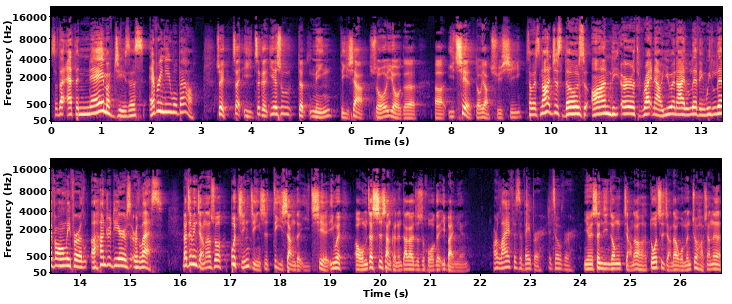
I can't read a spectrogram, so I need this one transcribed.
So that at the name of Jesus, every knee will bow. 所以在以这个耶稣的名底下，所有的呃一切都要屈膝。 So it's not just those on the earth right now, you and I living. We live only for a, a hundred years or less. 那这边讲到说，不仅仅是地上的一切，因为哦、我们在世上可能大概就是活个一百年， Our life is a vapor. It's over. 因为圣经中讲到多次讲到，我们就好像那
